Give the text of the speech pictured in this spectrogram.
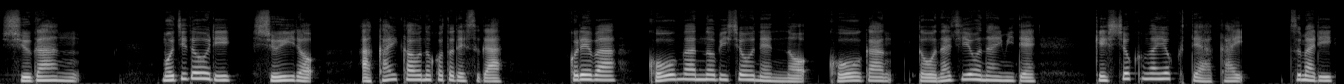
主眼。文字通り朱色。赤い顔のことですがこれは睾丸の美少年の睾丸と同じような意味で血色が良くて赤い。つまり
